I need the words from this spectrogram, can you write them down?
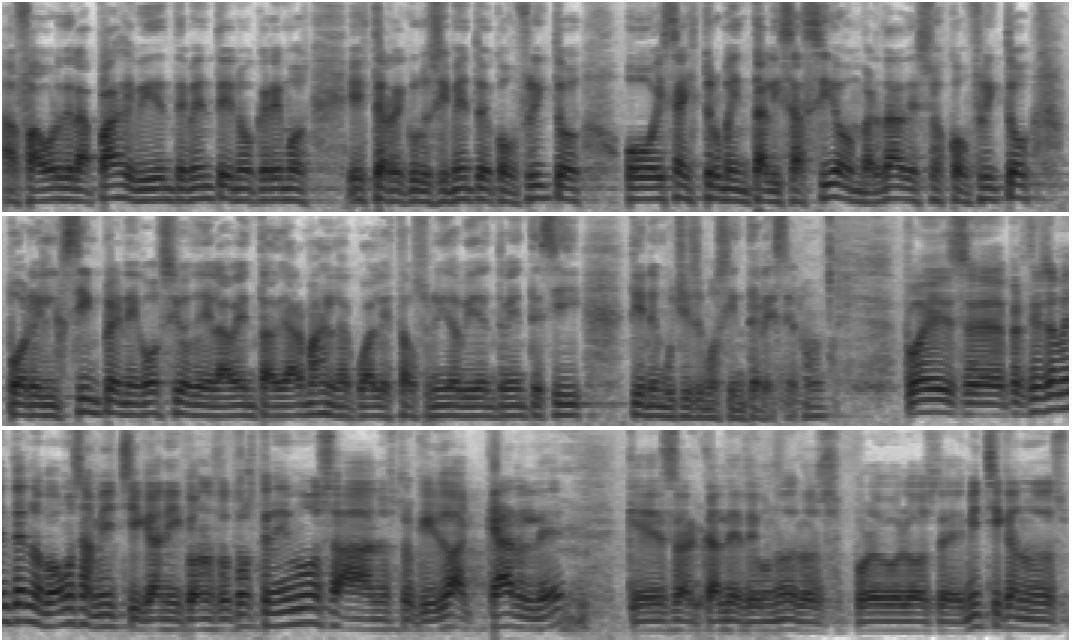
a favor de la paz, evidentemente no queremos este recrudecimiento de conflictos o esa instrumentalización, ¿verdad?, de esos conflictos por el simple negocio de la venta de armas en la cual Estados Unidos evidentemente sí tiene muchísimos intereses, ¿no? Pues precisamente nos vamos a Michigan y con nosotros tenemos a nuestro querido alcalde, que es alcalde de uno de los pueblos de Michigan, uno de los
